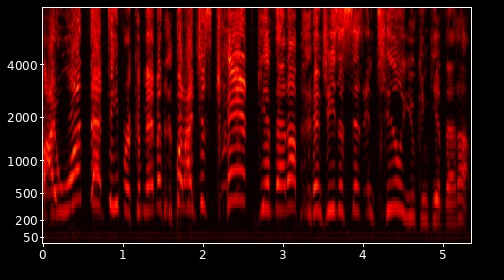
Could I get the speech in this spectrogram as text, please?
I want that deeper commitment, but I just can't give that up. And Jesus says, until you can give that up,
